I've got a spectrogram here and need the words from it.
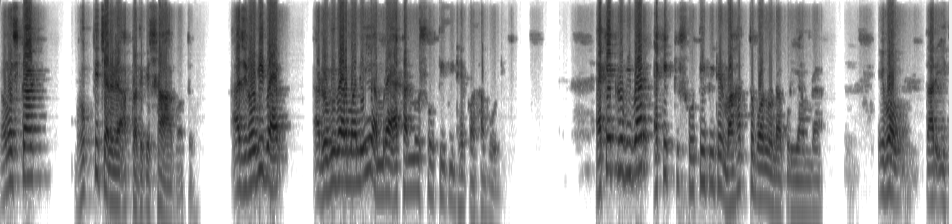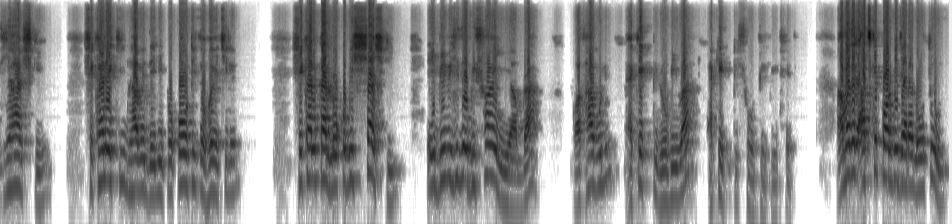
নমস্কার, ভক্তি চ্যানেলে আপনাদেরকে স্বাগত। আজ রবিবার, আর রবিবার মানেই আমরা একান্ন সতীপীঠের কথা বলি। এক এক রবিবার, এক একটি সতীপীঠের মাহাত্ম বর্ণনা করি আমরা। এবং তার ইতিহাস কি? সেখানে কীভাবে দেবী প্রকটিত হয়েছিলেন? সেখানকার লোকবিশ্বাস কি? এই বিবিধ বিষয় নিয়ে আমরা কথা বলি এক একটি রবিবার, এক একটি সতীপীঠের আমাদের আজকের পর্বে যারা নতুন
